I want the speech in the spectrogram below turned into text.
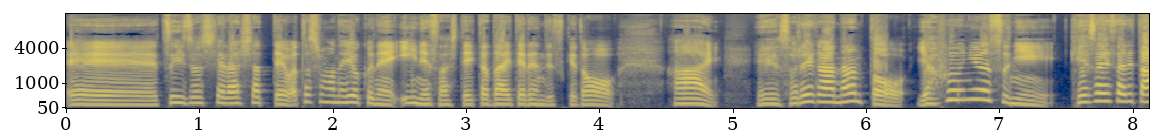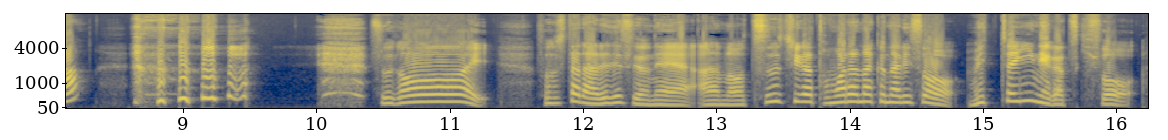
えー、ツイートしてらっしゃって、私もね、よくね、いいねさせていただいてるんですけど、はい。えー、それがなんと、ヤフーニュースに掲載された？すごーい。そしたらあれですよね、あの、通知が止まらなくなりそう。めっちゃいいねがつきそう。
